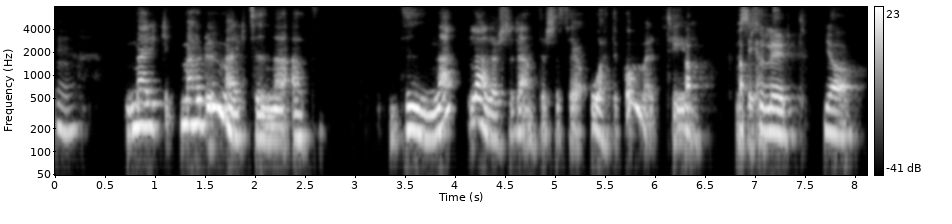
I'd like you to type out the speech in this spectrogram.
Mm. Märk, men har du märkt Tina att dina lärarstudenter så att säga återkommer till Ja, museet? Absolut, ja.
